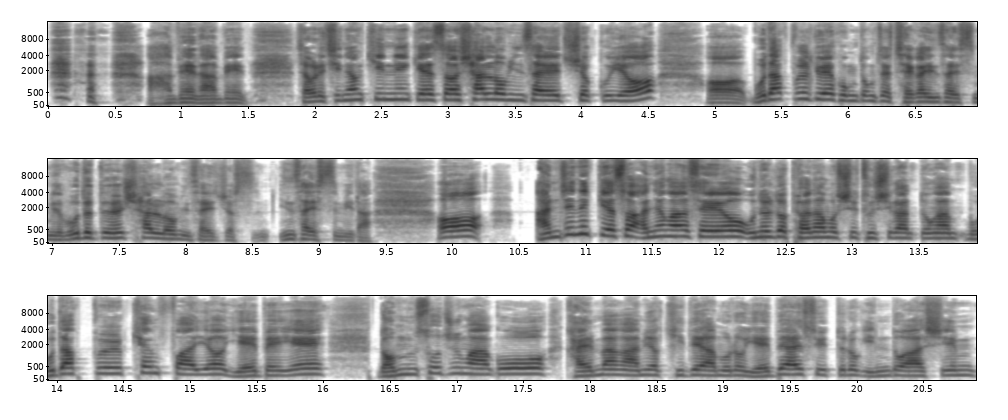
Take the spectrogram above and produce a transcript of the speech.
아멘, 아멘. 자, 우리 진영키님께서 샬롬 인사해 주셨고요. 어, 모닥불교회 공동체 제가 인사했습니다. 모두들 샬롬 인사해 주셨, 인사했습니다. 어, 안지님께서 안녕하세요. 오늘도 변함없이 두 시간 동안 모닥불 캠파이어 예배에 너무 소중하고 갈망하며 기대함으로 예배할 수 있도록 인도하심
